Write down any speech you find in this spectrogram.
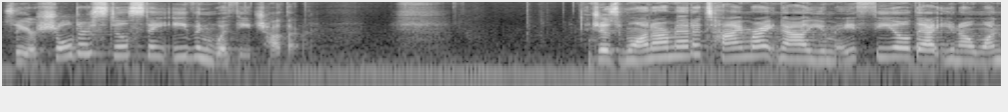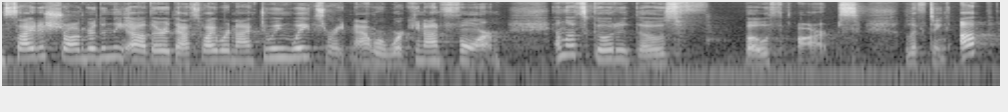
So your shoulders still stay even with each other just one arm at a time right now. You may feel that, you know, one side is stronger than the other. That's why we're not doing weights right now. We're working on form. And let's go to those both arms. Lifting up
